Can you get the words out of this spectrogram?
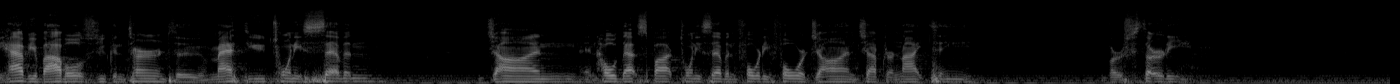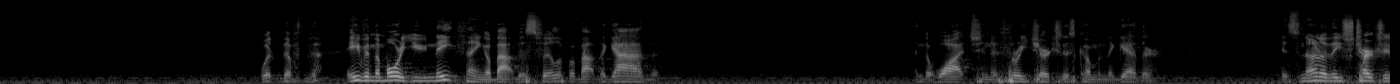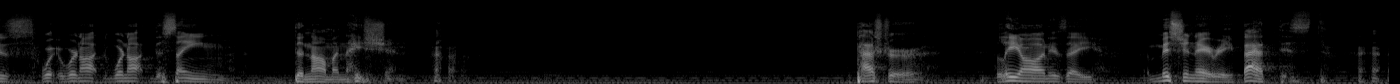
you have your Bibles, you can turn to Matthew 27, John, and hold that spot 27 44, John chapter 19, verse 30. What the, the, even the more unique thing about this, Philip, about the guy that and the watch and the three churches coming together it's none of these churches, we're, we're not, we're not the same denomination. Pastor Leon is a missionary Baptist. and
